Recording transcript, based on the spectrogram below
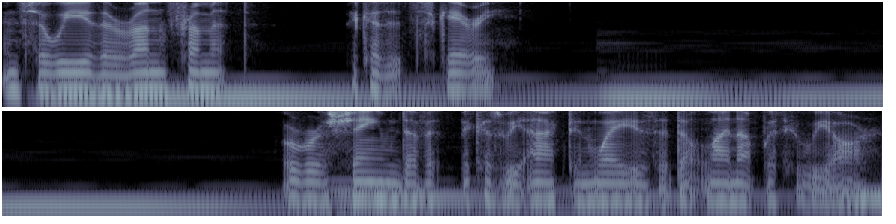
And so we either run from it because it's scary, or we're ashamed of it because we act in ways that don't line up with who we are.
